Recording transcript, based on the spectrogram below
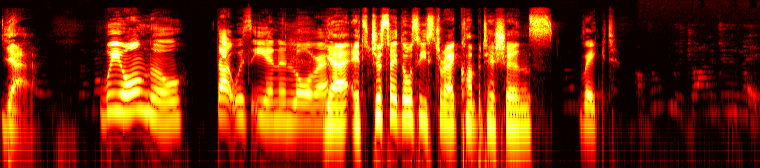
Yeah. We all know that was Ian and Laura. Yeah, it's just like those Easter egg competitions. Rigged. I thought you was trying to do me.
